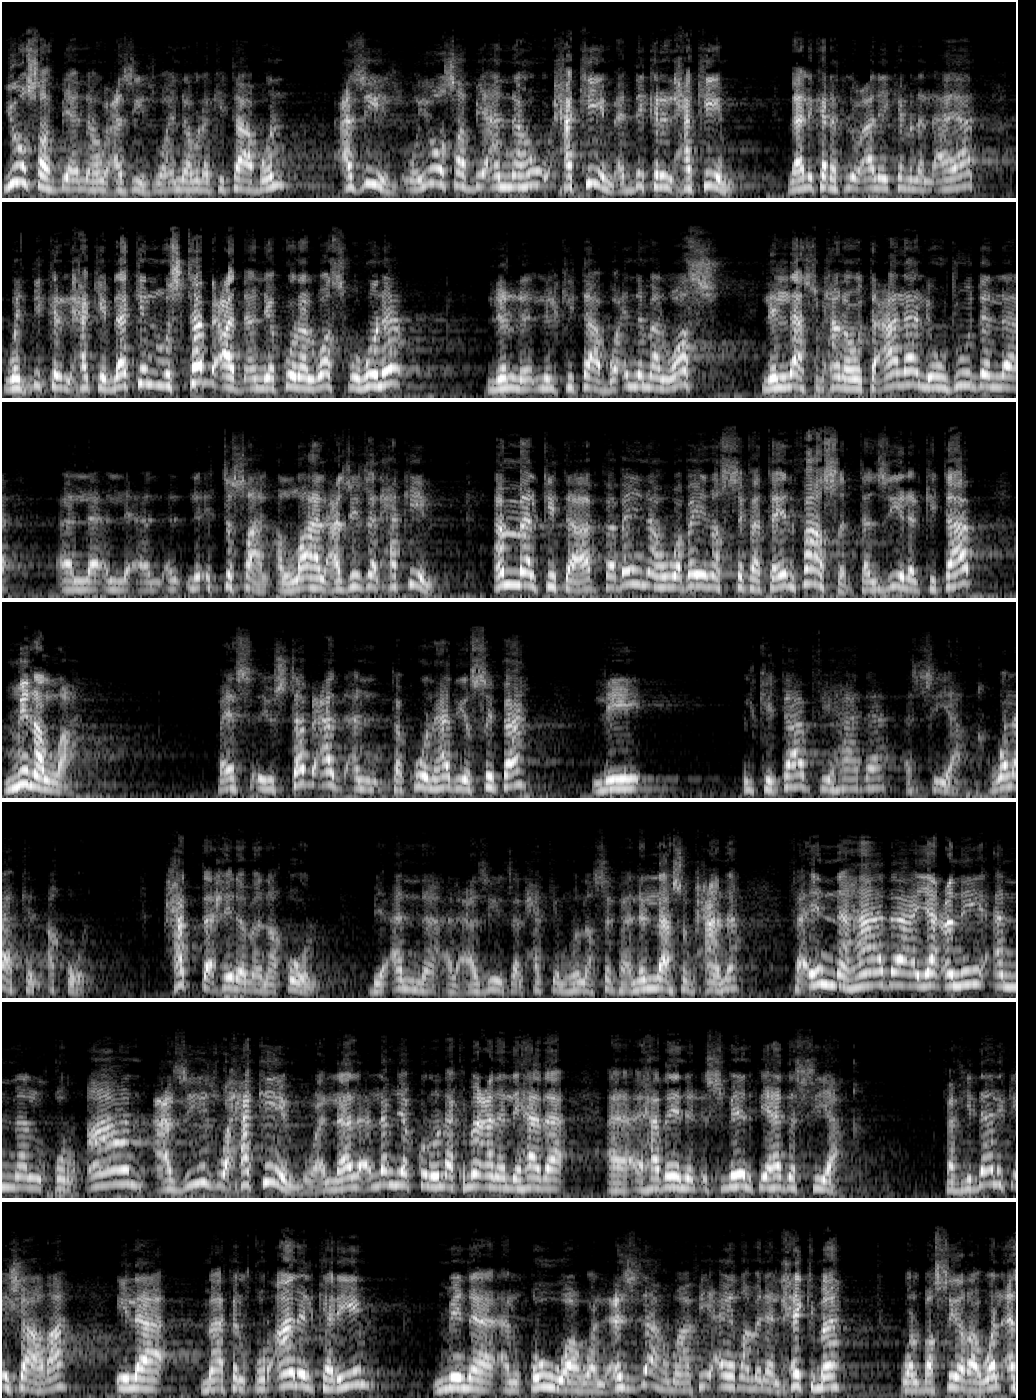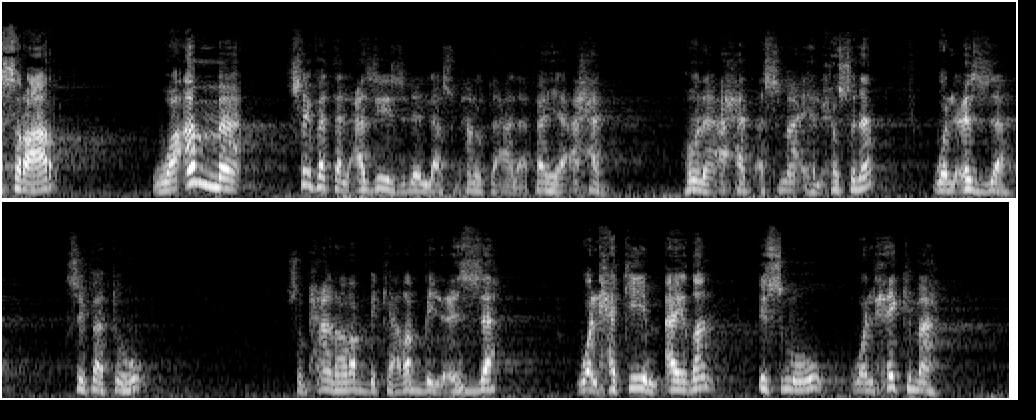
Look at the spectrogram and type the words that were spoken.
يوصف بأنه عزيز وأنه لكتاب عزيز ويوصف بأنه حكيم الذكر الحكيم. ذلك نتلو عليك من الآيات والذكر الحكيم. لكن مستبعد أن يكون الوصف هنا للكتاب وإنما الوصف لله سبحانه وتعالى لوجود الاتصال الله العزيز الحكيم. أما الكتاب فبينه وبين الصفتين فاصل تنزيل الكتاب من الله. فيستبعد أن تكون هذه صفة للكتاب في هذا السياق. ولكن أقول حتى حينما نقول بأن العزيز الحكيم هنا صفة لله سبحانه فإن هذا يعني أن القرآن عزيز وحكيم ولا لم يكن هناك معنى لهذا هذين الاسمين في هذا السياق. ففي ذلك إشارة إلى ما في القرآن الكريم من القوة والعزة وما فيه أيضا من الحكمة والبصيرة والأسرار. وأما صفة العزيز لله سبحانه وتعالى فهي أحد هنا أحد أسمائه الحسنى والعزة صفته سبحان ربك رب العزة. والحكيم أيضا اسمه والحكمة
